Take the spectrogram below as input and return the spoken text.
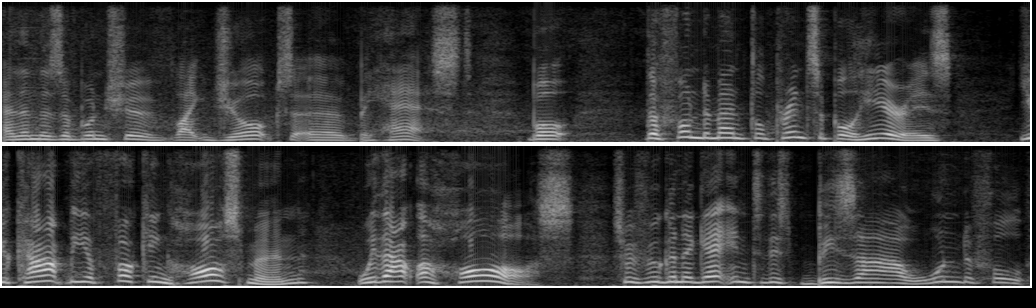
and then there's a bunch of like jokes at her behest. But the fundamental principle here is you can't be a fucking horseman without a horse. So if we're going to get into this bizarre, wonderful,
